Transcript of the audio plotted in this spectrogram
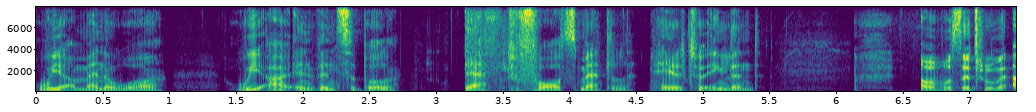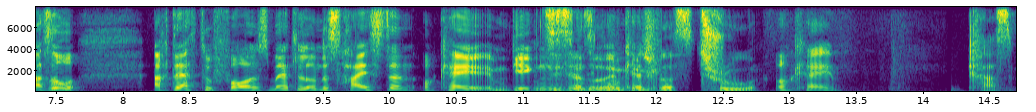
We are Manowar, we are invincible, death to false metal, Hail to England. Aber wo ist der True Metal? Ach so, ach, Death to false metal und das heißt dann, okay, im Gegensatz. Sie sind also im Umkehrschluss True. Okay. Krass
